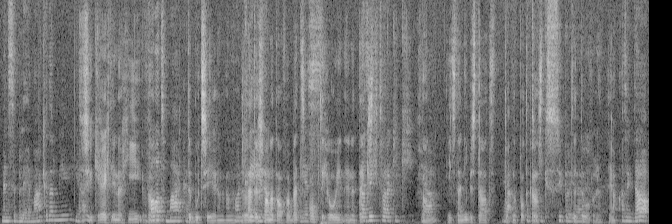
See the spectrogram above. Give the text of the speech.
mensen blij maken daarmee. Ja, dus je ik- krijgt energie van van het maken. te boetseren, van, Van de letters creëren. van het alfabet Yes. om te gooien in een dat tekst. is echt waar ik... Van ja, iets dat niet bestaat tot een Dat podcast doe ik super te toveren. Ja, Als ik dat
